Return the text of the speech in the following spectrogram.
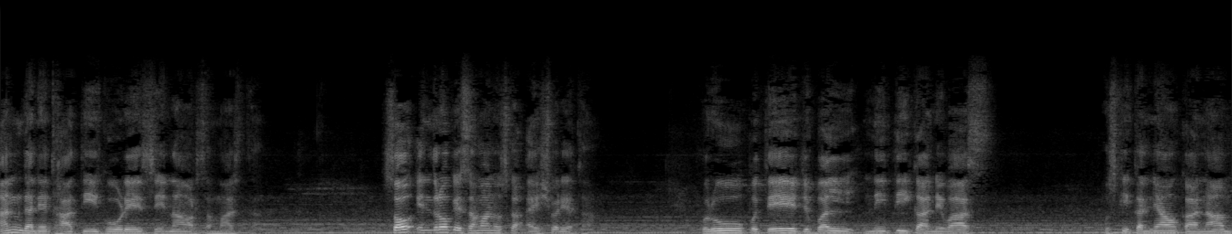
अनगणित हाथी, घोड़े, सेना और समाज था। सौ इंद्रों के समान उसका ऐश्वर्य था। रूप, तेज, बल, नीति का निवास, उसकी कन्याओं का नाम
